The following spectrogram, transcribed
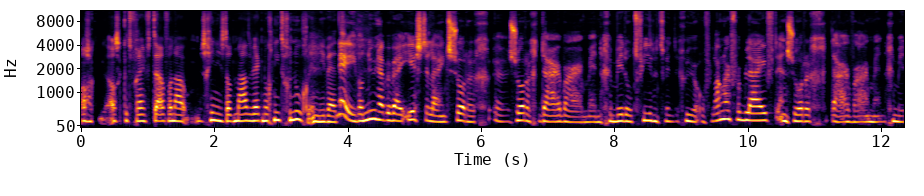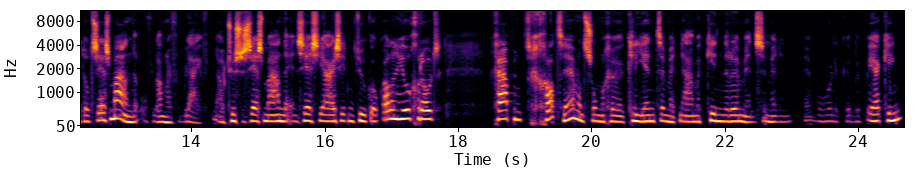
als ik, als ik het vrij vertaal, van nou, misschien is dat maatwerk nog niet genoeg in die wet. Nee, want nu hebben wij eerste lijn zorg. Uh, zorg daar waar men gemiddeld 24 uur of langer verblijft. En zorg daar waar men gemiddeld zes maanden of langer verblijft. Nou, tussen zes maanden en zes jaar zit natuurlijk ook al een heel groot gapend gat. Hè? Want sommige cliënten, met name kinderen, mensen met een hè, behoorlijke beperking,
